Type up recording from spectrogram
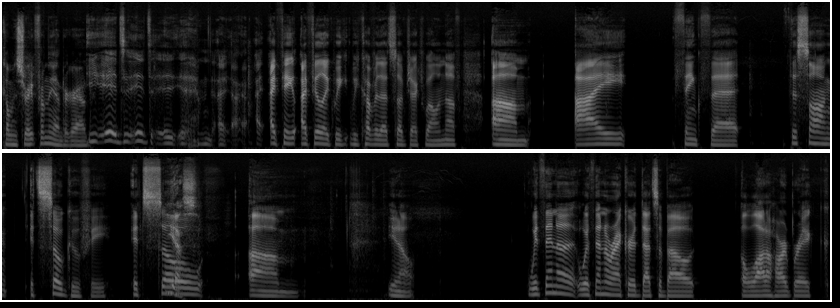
Coming straight from the underground. it's it's it, I, I I feel I feel like we we cover that subject well enough. Um, I think that this song it's so goofy. It's so Yes. um, you know, within a within a record that's about a lot of heartbreak,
